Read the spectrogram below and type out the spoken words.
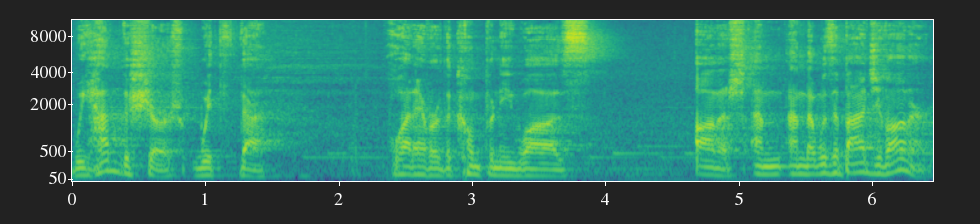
we had the shirt with the whatever the company was on it, and, and that was a badge of honour.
